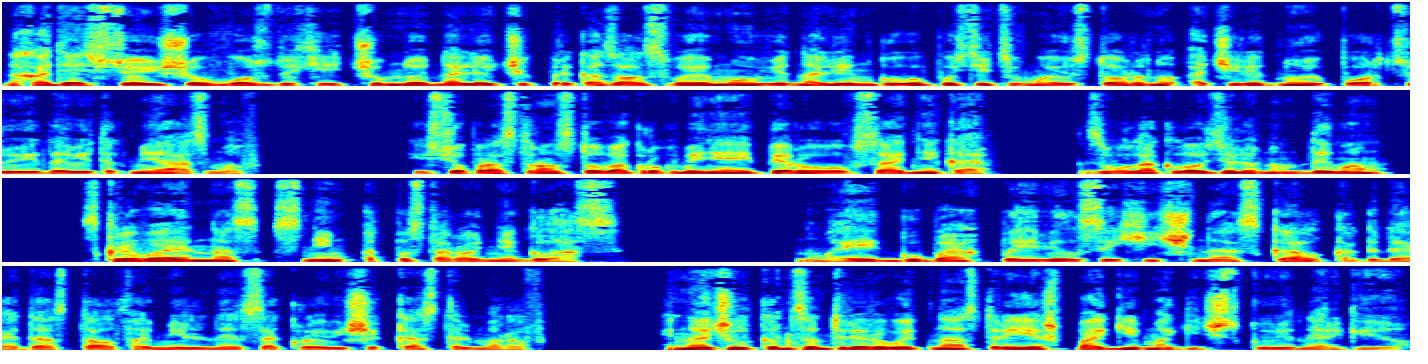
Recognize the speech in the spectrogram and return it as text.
Находясь все еще в воздухе, чумной налетчик приказал своему винолингу выпустить в мою сторону очередную порцию ядовитых миазмов, и все пространство вокруг меня и первого всадника заволокло зеленым дымом, скрывая нас с ним от посторонних глаз. На моих губах появился хищный оскал, когда я достал фамильное сокровище Кастельмаров и начал концентрировать на острие шпаги магическую энергию.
